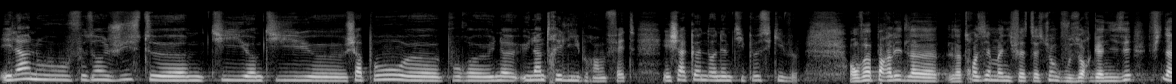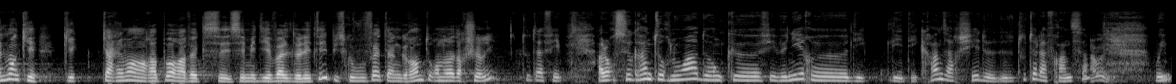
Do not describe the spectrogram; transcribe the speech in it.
Et là, nous faisons juste un petit, un petit chapeau pour une, une, entrée libre en fait. Et chacun donne un petit peu ce qu'il veut. On va parler de la, la, troisième manifestation que vous organisez, finalement qui est, qui est carrément en rapport avec ces, ces médiévales de l'été, puisque vous faites un grand tournoi d'archerie. Tout à fait. Alors ce grand tournoi donc euh, fait venir euh, des, des, des, grands archers de, de, toute la France. Ah oui. oui.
